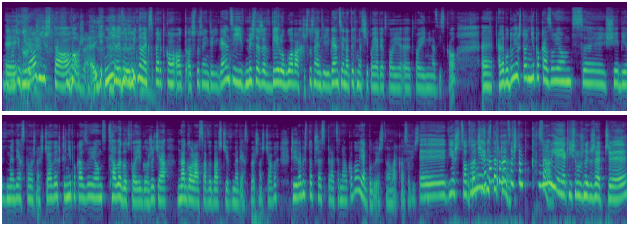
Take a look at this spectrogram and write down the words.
No, e, I robisz to. Może. E, nie, no, jesteś wybitną ekspertką od, od sztucznej inteligencji i myślę, że w wielu głowach sztuczna inteligencja natychmiast się pojawia twoje, e, twoje imię, nazwisko. Ale budujesz to nie pokazując siebie w mediach społecznościowych, czy nie pokazując całego twojego życia na golasa, wybaczcie, w mediach społecznościowych. Czyli robisz to przez pracę naukową? Jak budujesz swoją markę osobistą? Yy, wiesz co, to, to znaczy, nie jest ja tam trochę coś tam pokazuję, tak. jakichś różnych rzeczy.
